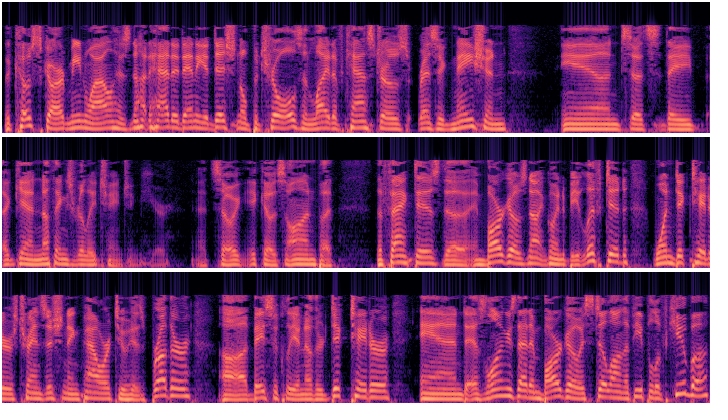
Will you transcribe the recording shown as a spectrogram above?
The Coast Guard, meanwhile, has not added any additional patrols in light of Castro's resignation, and they again, nothing's really changing here. And so it goes on, but the fact is the embargo is not going to be lifted. One dictator is transitioning power to his brother, uh, basically another dictator, and as long as that embargo is still on the people of Cuba,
